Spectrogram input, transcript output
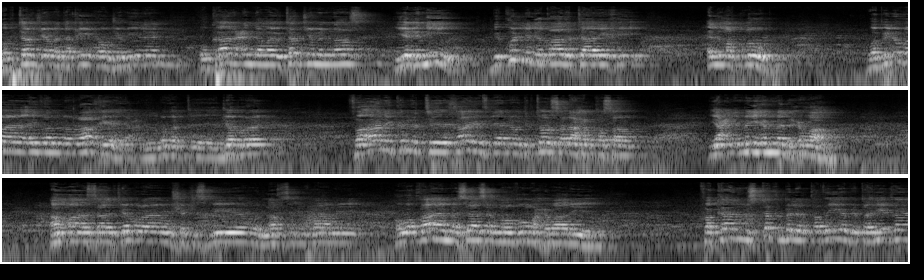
وبترجمة دقيقة وجميلة وكان عندما يترجم النص يغنيه بكل الإطار التاريخي المطلوب وبلغة أيضا راقية يعني لغة جبره فأنا كنت خايف لأنه الدكتور صلاح القصر يعني ما يهم الحوار. أما أستاذ جبره وشكسبير والنصر الإمامي هو قائم أساسا منظومه حوارية. فكان مستقبل القضية بطريقة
